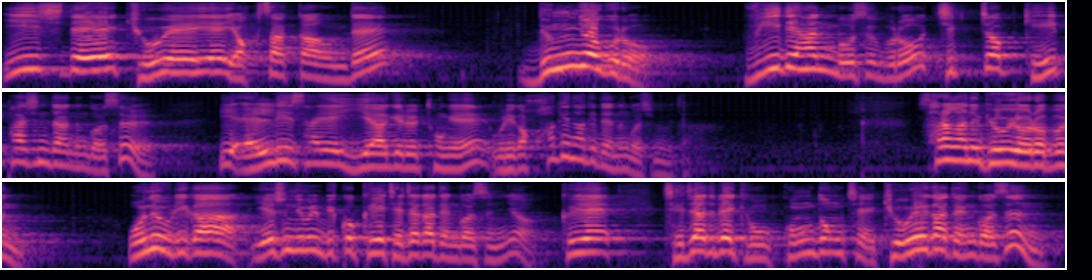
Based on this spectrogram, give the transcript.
이 시대의 교회의 역사 가운데 능력으로 위대한 모습으로 직접 개입하신다는 것을 이 엘리사의 이야기를 통해 우리가 확인하게 되는 것입니다. 사랑하는 교회 여러분, 오늘 우리가 예수님을 믿고 그의 제자가 된 것은요, 그의 제자들의 공동체, 교회가 된 것은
